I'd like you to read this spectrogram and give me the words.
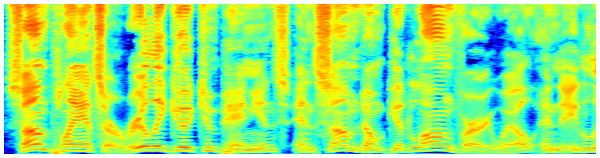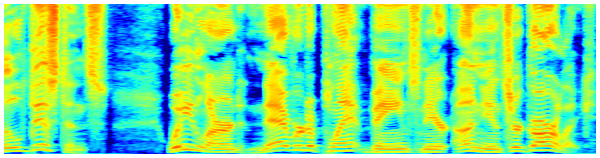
Some plants are really good companions, and some don't get along very well and need a little distance. We learned never to plant beans near onions or garlic,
